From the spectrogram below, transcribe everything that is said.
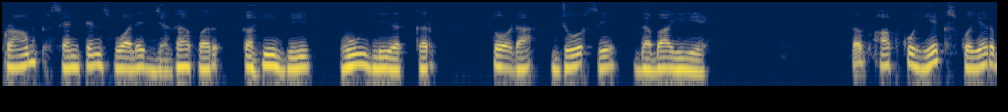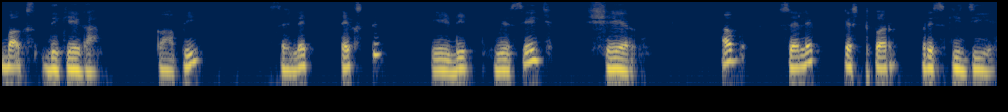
प्रॉम्प्ट सेंटेंस वाले जगह पर कहीं भी उंगली रखकर थोड़ा ज़ोर से दबाइए। तब आपको एक स्क्वायर बॉक्स दिखेगा। Copy select text edit message share अब सेलेक्ट टेक्स्ट पर प्रेस कीजिए।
